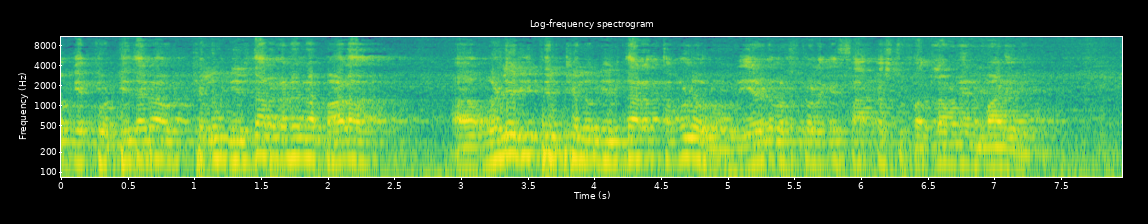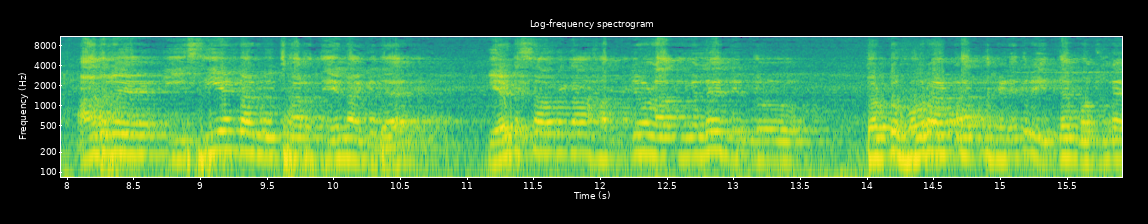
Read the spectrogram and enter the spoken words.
ಬಗ್ಗೆ ಕೊಟ್ಟಿದ್ದಾರೆ. ಅವ್ರು ಕೆಲವು ನಿರ್ಧಾರಗಳನ್ನು ಆ, ಒಳ್ಳೆ ರೀತಿಯಲ್ಲಿ ಕೆಲವು ನಿರ್ಧಾರ ತಗೊಳ್ಳೋರು. ಎರಡು ವರ್ಷದೊಳಗೆ ಸಾಕಷ್ಟು ಬದಲಾವಣೆಯನ್ನು ಮಾಡಿದರು. ಆದರೆ ಈ ಸಿ ಎಂಡ್ ಆರ್ ವಿಚಾರದ ಏನಾಗಿದೆ? ಎರಡು ಸಾವಿರದ ಹದಿನೇಳು ಆದ್ಮೇಲೆ ನಿಮ್ಮದು ದೊಡ್ಡ ಹೋರಾಟ ಅಂತ ಹೇಳಿದ್ರೆ ಇದ್ದೇ ಮೊದಲನೇ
